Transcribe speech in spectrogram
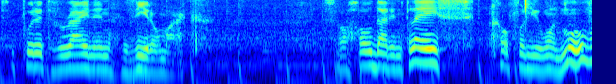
to put it right in zero mark. So hold that in place. Hopefully you won't move.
